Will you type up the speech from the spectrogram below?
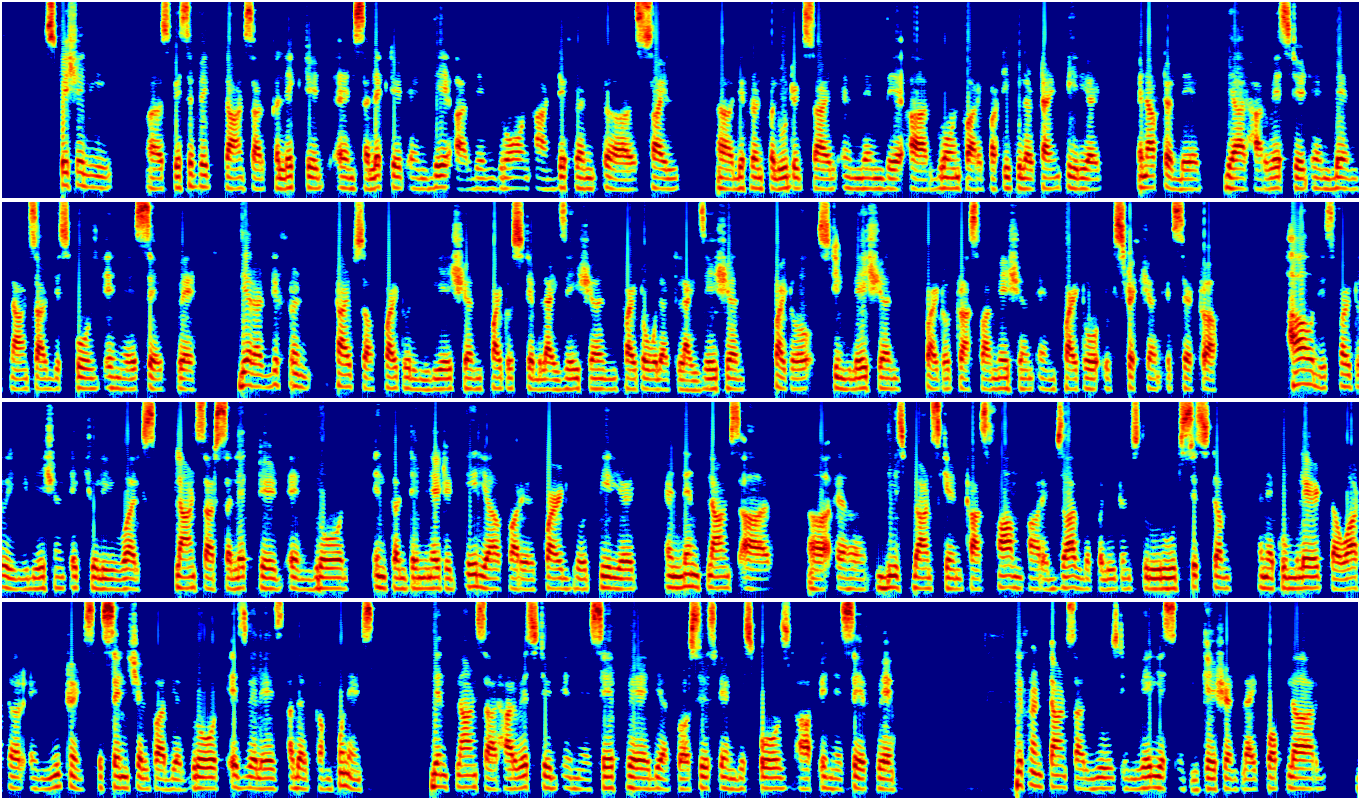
Especially uh, specific plants are collected and selected and they are then grown on different uh, soil, uh, different polluted soil and then they are grown for a particular time period and after that they are harvested and then plants are disposed in a safe way. There are different types of phytoremediation, phytostabilization, phytovolatilization, phytostimulation, phytotransformation and phytoextraction etc. How this phytoremediation actually works, plants are selected and grown in contaminated area for a required growth period and then plants are Uh, uh, these plants can transform or absorb the pollutants through root system and accumulate the water and nutrients essential for their growth as well as other components. Then plants are harvested in a safe way, they are processed and disposed of in a safe way. Different plants are used in various applications like poplar,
